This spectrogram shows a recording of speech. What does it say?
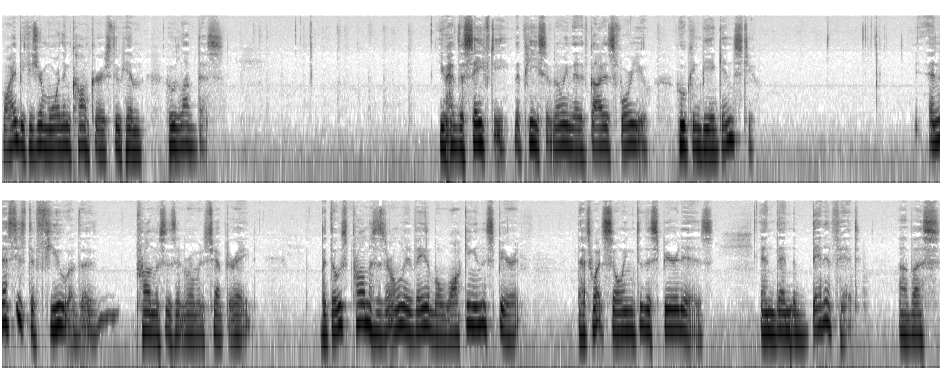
Why? Because you're more than conquerors through Him who loved us. You have the safety, the peace of knowing that if God is for you, who can be against you? And that's just a few of the promises in Romans chapter 8. But those promises are only available walking in the Spirit. That's what sowing to the Spirit is. And then the benefit of us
